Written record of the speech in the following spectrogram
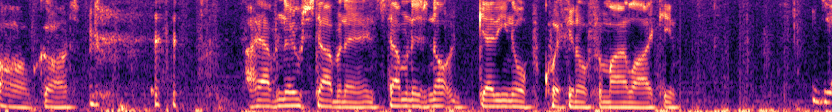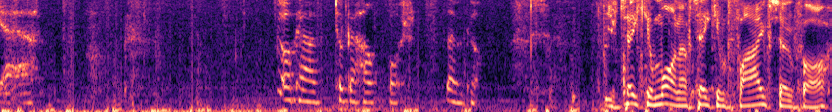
Oh god. I have no stamina, and stamina is not getting up quick enough for my liking. Yeah. Okay, I've took a health potion. There we go. You've taken one. I've taken five so far.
